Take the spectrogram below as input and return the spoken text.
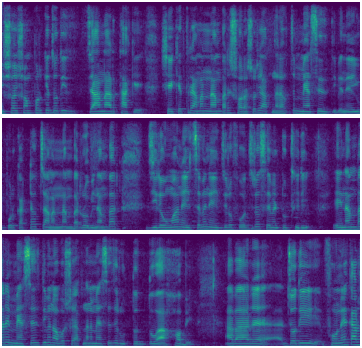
বিষয় সম্পর্কে যদি জানার থাকে, সেক্ষেত্রে আমার নাম্বারে সরাসরি আপনারা হচ্ছে মেসেজ দিবেন। এই উপর কার্ডটা হচ্ছে আমার number, Robi number zero one eight seven eight zero four zero seven two three এই নাম্বারে মেসেজ দিবেন, অবশ্যই আপনার মেসেজের উত্তর দেওয়া হবে। আবার যদি ফোনে কারও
